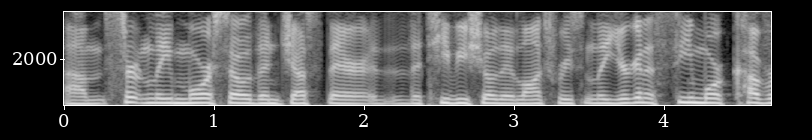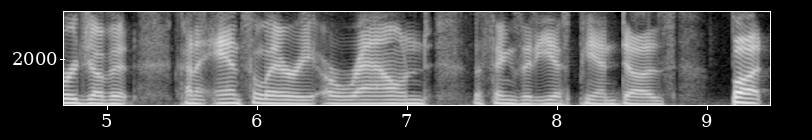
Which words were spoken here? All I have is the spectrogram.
Um, certainly more so than just their the TV show they launched recently. You're going to see more coverage of it, kind of ancillary around the things that ESPN does. But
